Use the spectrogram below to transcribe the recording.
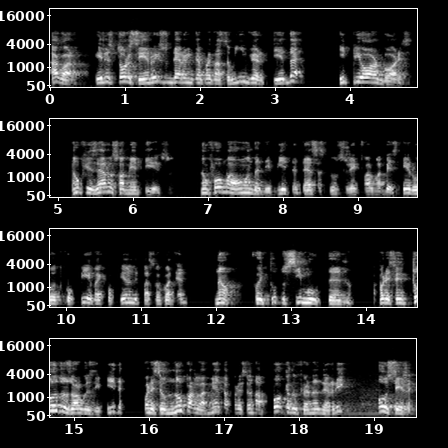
Agora, eles torceram isso, deram interpretação invertida e pior, Boris, não fizeram somente isso. Não foi uma onda de mídia dessas que um sujeito fala uma besteira, o outro copia, vai copiando e passou para dentro. Não, foi tudo simultâneo. Apareceu em todos os órgãos de mídia, apareceu no parlamento, apareceu na boca do Fernando Henrique, ou seja,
